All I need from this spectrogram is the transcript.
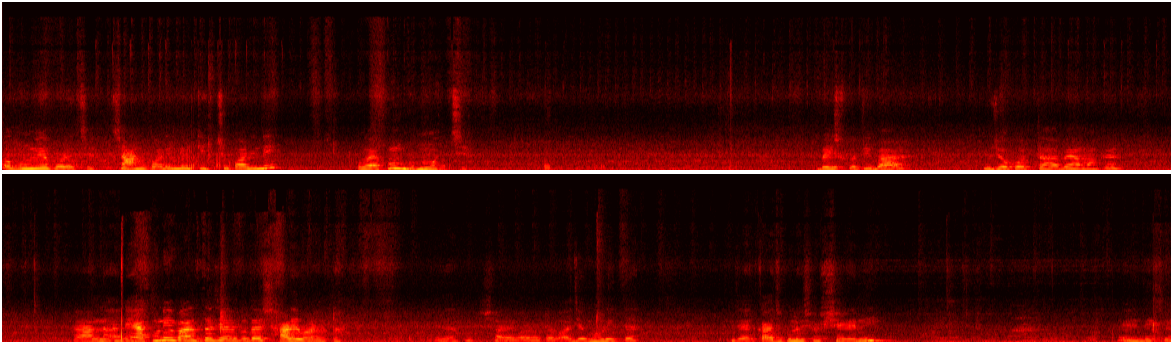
ও ঘুমিয়ে পড়েছে। চান করেনি, কিচ্ছু করেনি। ও এখন ঘুমোচ্ছে। বৃহস্পতিবার পুজো করতে হবে আমাকে। রান্না হয়নি। এখনই বাজতে যায় বোধ হয় সাড়ে বারোটা। দেখো, সাড়ে বারোটা বাজে ঘড়িতে। যাই, কাজগুলো সব সেরে নিই। এইদিকে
